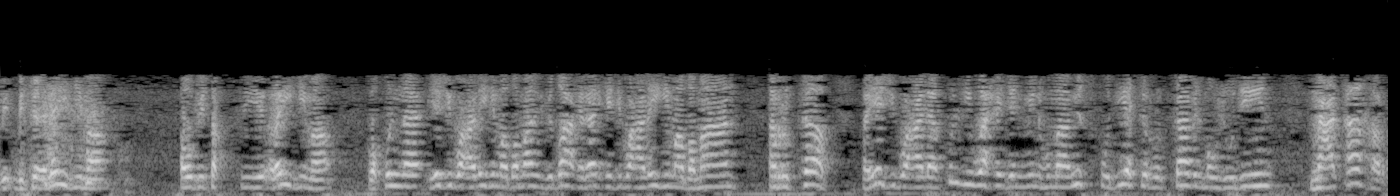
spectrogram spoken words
بفعليهما أو بتقصيريهما وقلنا يجب عليهما ضمان البضاعة كذلك يجب عليهما ضمان الركاب. فيجب على كل واحد منهما نصف دية الركاب الموجودين مع الآخر.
